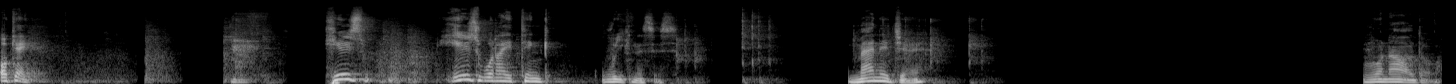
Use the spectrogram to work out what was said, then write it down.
Okay. Here's here's what I think weaknesses. Manager Ronaldo.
